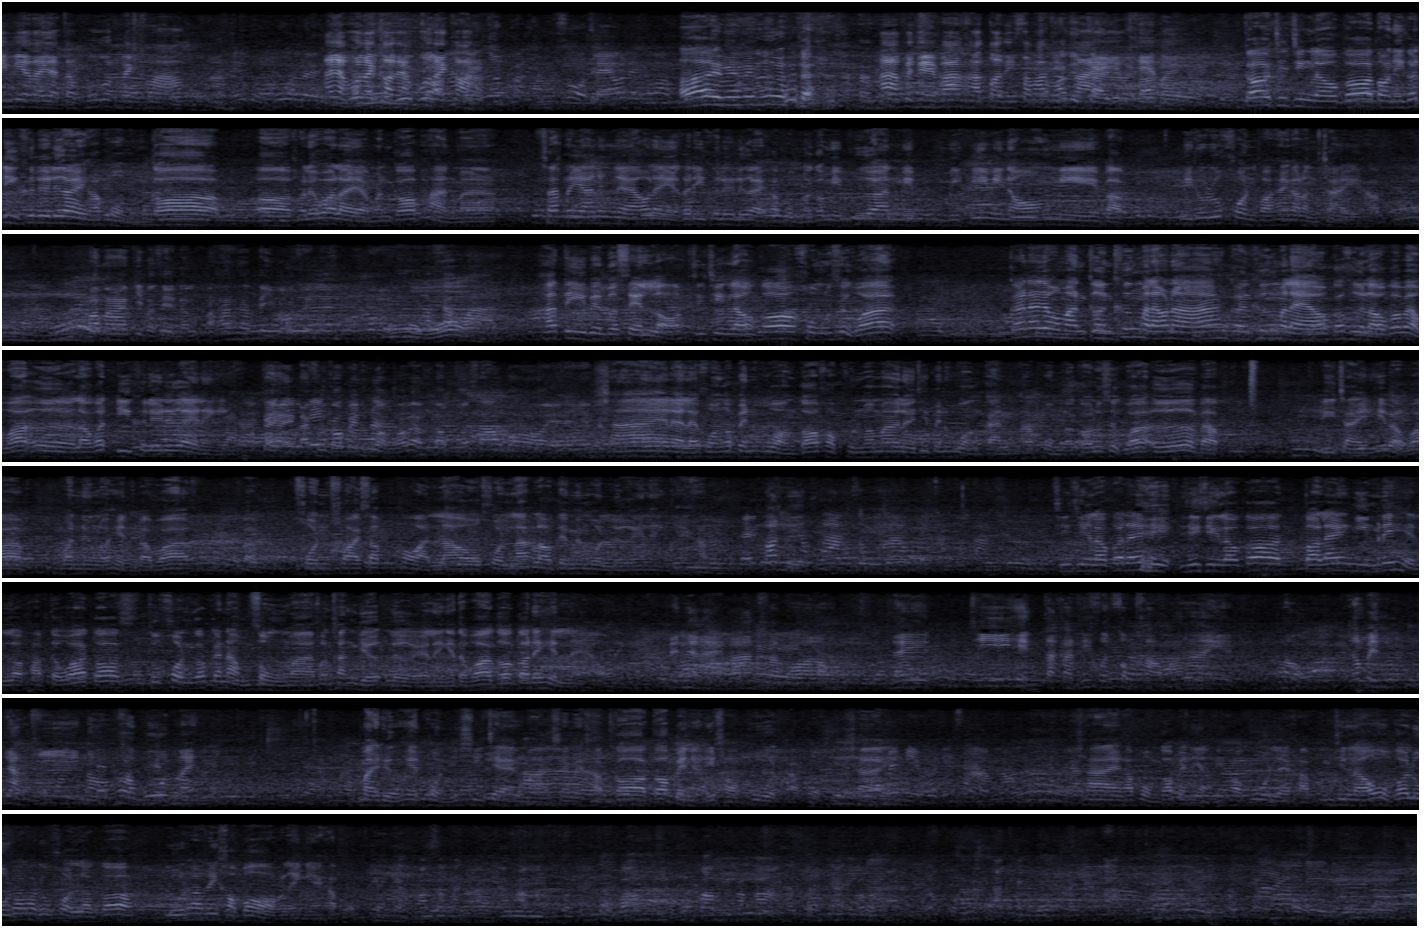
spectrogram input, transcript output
นี้มีอะไรอยากจะพูดไหมครับอะอยากพูดอะไรก่อนอยากพูดอะไรก่อนเอ้ยไม่ไม่พูดแบบอะเป็นไงบ้างครับ ตอนนี้สภาพจิตใจโอเคไหมก็จริงๆแล้วก็ตอนนี้ก็ดีขึ้นเรื่อยๆครับผมก็เออเขาเรียกว่าอะไรอะมันก็ผ่านมาสักระยะหนึ่งแล้วอะไรเงี้ยก็ดีขึ้นเรื่อยๆครับผมแล้วก็มีเพื่อนมีมีพี่มีน้องมีแบบมีทุกๆคนคอยให้กำลังใจครับ ประมาณกี่เปอร์เซ็นต์นะถ้าถ้าตีเป็นเปอร์เซ็นต์โอ้โหถ้าตีเป็นเปอร์เซ็นต์เหรอ จริงๆ แล้วก็คงรู้สึกว่า ก็น่าจะประมาณเกินครึ่งมาแล้วนะ เกินครึ่งมาแล้วก็คือเราก็แบบว่าเออเราก็ดีขึ้นเรื่อยๆอะไรอย่างเงี้ยแต่หลายคนก็เป็นห่วงว่าแบบเราโพสต์เศร้าบ่อยอะไรอย่างเงี้ยแบบใช่หลายๆคนก็เป็นห่วงก็ขอบคุณมากๆเลยที่เป็นห่วงกันครับผมแล้วก็รู้สึกว่าเออแบบดีใจที่แบบว่าวันหนึ่งเราเห็นแบบว่าแบบคนคอยซัพพอร์ตเราคนรักเราเต็มไปหมดเลยอะไรอย่างเงี้ยครับ ตอนนี้จริงๆเราก็ได้จริงๆเราก็ตอนแรกยิงไม่ได้เห็นหรอกครับ แต่ว่าก็ทุกคนก็กระหน่ำส่งมาค่อนข้างเยอะเลยอะไรเงี้ยแต่ว่าก็ก็ได้เห็นแล้วอะไร เป็นยังไงบ้างครับพอเราได้ที่เห็นจากการที่คนส่งข่าวมาให้เราก็เป็นอย่างที่น้องเขาพูดไหมหมายถึงเหตุผลที่ชี้แจงมาใช่ไหมครับ ก็ก็เป็นอย่างที่เขาพูดครับผมใช่ใช่ครับผมก็เป็นอย่างที่เขาพูดเลยครับ จริงๆแล้วผมก็รู้เท่าทุกคนแล้วก็รู้เท่าที่เขาบอกอะไรเงี้ยครับผม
